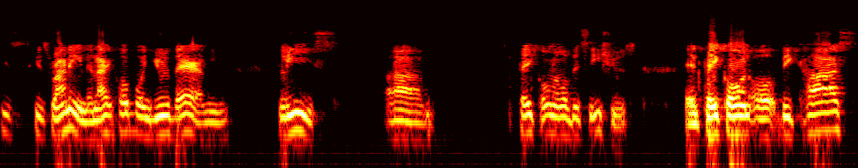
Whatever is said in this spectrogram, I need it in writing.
he's he's running. And I hope when you're there, I mean, please um, take on all these issues and take on all because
